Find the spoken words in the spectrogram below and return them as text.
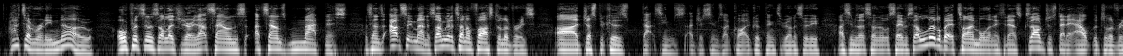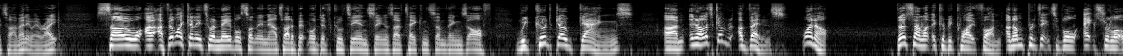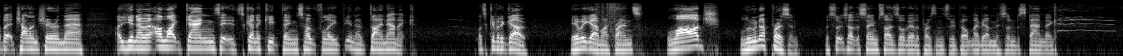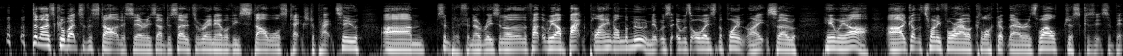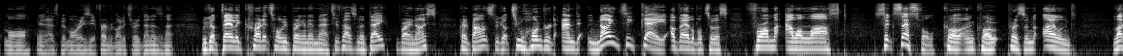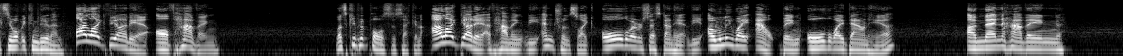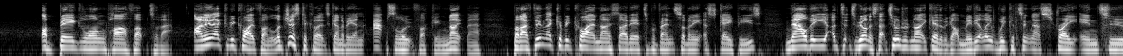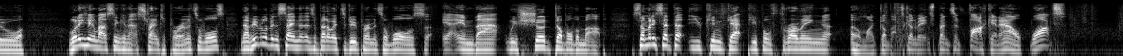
I don't really know. All prisoners are legendary. That sounds that sounds madness. That sounds absolutely madness. I'm going to turn on fast deliveries, uh, just because that seems that just seems like quite a good thing to be honest with you. That seems like something that will save us a little bit of time more than anything else, because I'll just edit out the delivery time anyway, right? So I, I, feel like I need to enable something now to add a bit more difficulty in, seeing as I've taken some things off. We could go gangs. Um, you know, let's go events. Why not? Those sound like they could be quite fun. An unpredictable, extra little bit of challenge here and there. Uh, you know, unlike gangs, it's going to keep things, hopefully, you know, dynamic. Let's give it a go. Here we go, my friends. Large lunar prison. This looks like the same size as all the other prisons we built. Maybe I'm misunderstanding. it's a nice callback to the start of the series. I've decided to re-enable the Star Wars Texture Pack 2, um, simply for no reason other than the fact that we are back playing on the moon. It was it was always the point, right? So here we are. Uh, I got the 24-hour clock up there as well, just because it's a bit more, you know, it's a bit more easier for everybody to read then, isn't it? We've got daily credits while we'll be bringing in there. 2,000 a day. Very nice. Credit balance. We've got 290k available to us from our last successful, quote-unquote, prison island. Let's see what we can do then. I like the idea of having... Let's keep it paused a second. I like the idea of having the entrance, like, all the way recessed down here. The only way out being all the way down here. And then having a big, long path up to that. I think that could be quite fun. Logistically, it's going to be an absolute fucking nightmare. But I think that could be quite a nice idea to prevent so many escapees. Now, the to be honest, that 290k that we got immediately, we could sink that straight into what do you think about sinking that straight into perimeter walls? Now, people have been saying that there's a better way to do perimeter walls in that we should double them up. Somebody said that you can get people throwing... Oh my god, that's going to be expensive. Fucking hell. What?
